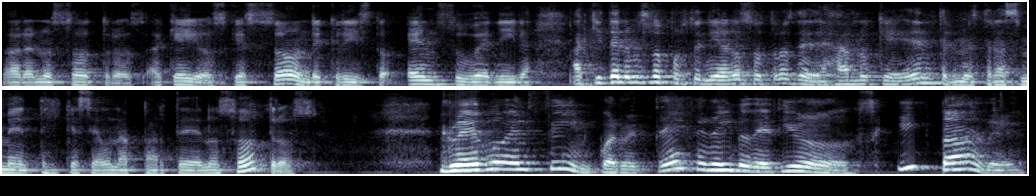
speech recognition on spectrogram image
Ahora nosotros, aquellos que son de Cristo en su venida, aquí tenemos la oportunidad nosotros de dejarlo que entre en nuestras mentes y que sea una parte de nosotros. Luego el fin, cuando entregue el reino de Dios y Padre,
